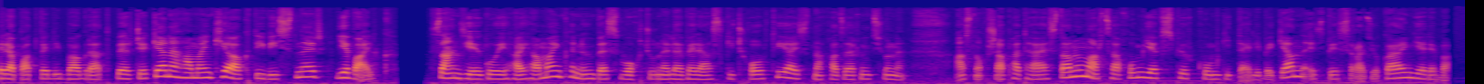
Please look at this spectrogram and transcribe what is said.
վերապատվելի Բագրատ Բերջեկյանը, համայնքի ակտիվիստներ եւ այլք։ Սան Դիեգոյի հայ համայնքը նույնպես ողջունել է վերահսկիչ խորհրդի այս նախաձեռնությունը։ Ասնող շաբաթ Հայաստանում, Արցախում եւ Սփյուռքում Գիտալի Բեկյան, SBS ռադիոկայան Երևան։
